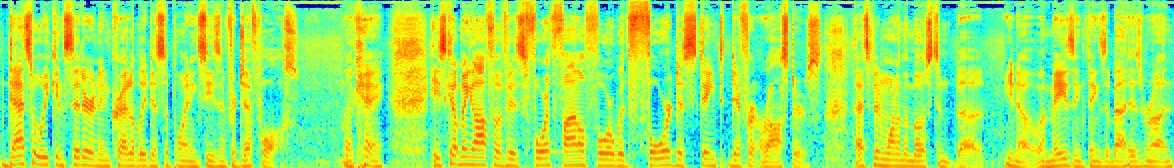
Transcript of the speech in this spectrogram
That's what we consider an incredibly disappointing season for Jeff Walz. Okay. He's coming off of his fourth Final Four with four distinct different rosters. That's been one of the most, uh, you know, amazing things about his run.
